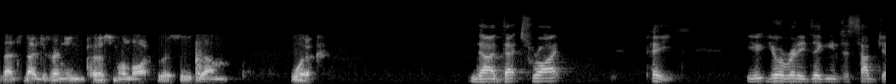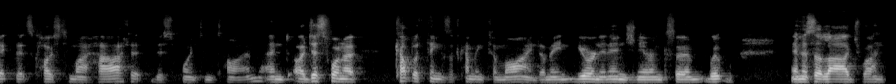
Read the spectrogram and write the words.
that's no different in personal life versus um, work. No, that's right, Pete. You, are really digging into subject that's close to my heart at this point in time, and I just want to a couple of things are coming to mind. I mean, you're in an engineering firm, and it's a large one.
